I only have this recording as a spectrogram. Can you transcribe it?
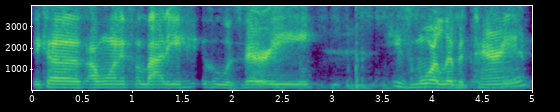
because I wanted somebody who was very, he's more libertarian,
